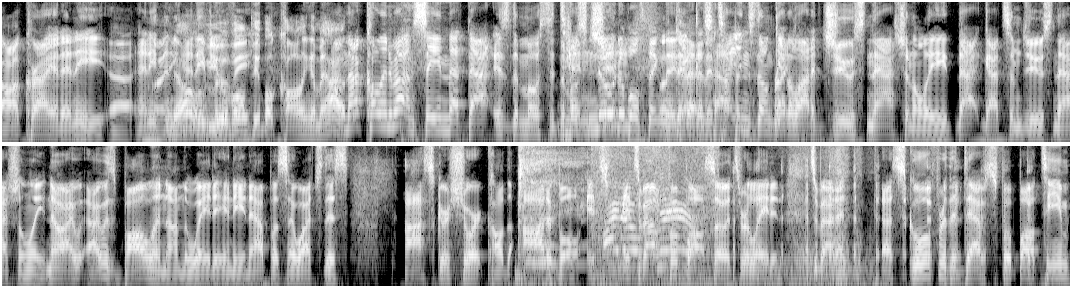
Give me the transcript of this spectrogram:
I'll cry at any uh, anything. I know. any you of all people calling him out. I'm not calling him out. I'm saying that that is the most The most notable thing that, Okay. that the has happened. Titans don't Right. get a lot of juice nationally. That got some juice nationally. No, I, I was balling on the way to Indianapolis. I watched this Oscar short called Audible. It's it's about football, so it's related. It's about a, a school for the deaf's football team.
